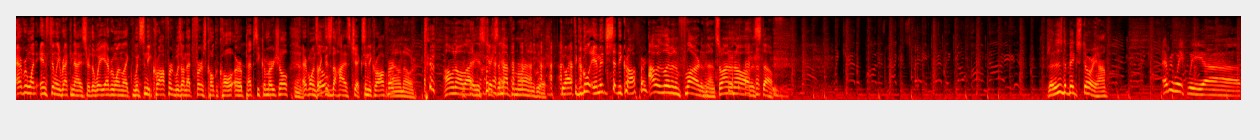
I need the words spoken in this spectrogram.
everyone instantly recognized her. The way everyone, like when Cindy Crawford was on that first Coca Cola or Pepsi commercial, Yeah. everyone's Who? like, "This is the highest chick, Cindy Crawford." I don't know her. I don't know a lot of these chicks. I'm not from around here. Do I have to Google image Cindy Crawford? I was living in Florida then, so I don't know all this stuff. So this is the big story, huh? Every week we uh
